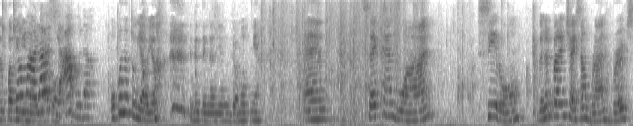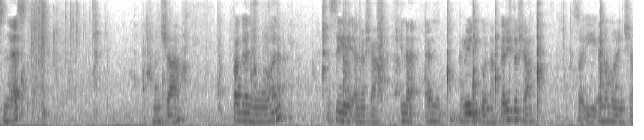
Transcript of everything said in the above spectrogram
nagpabili na rin ako. Upo na tong yaw-yaw. Tinitingnan yung gamot niya. And, second one, serum. Ganun pa rin siya, isang brand, Bird's Nest. Ganun siya. Ganun. Kasi, ano siya, ina, and ready ko na. Ganito siya. So, i-ano mo rin siya.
